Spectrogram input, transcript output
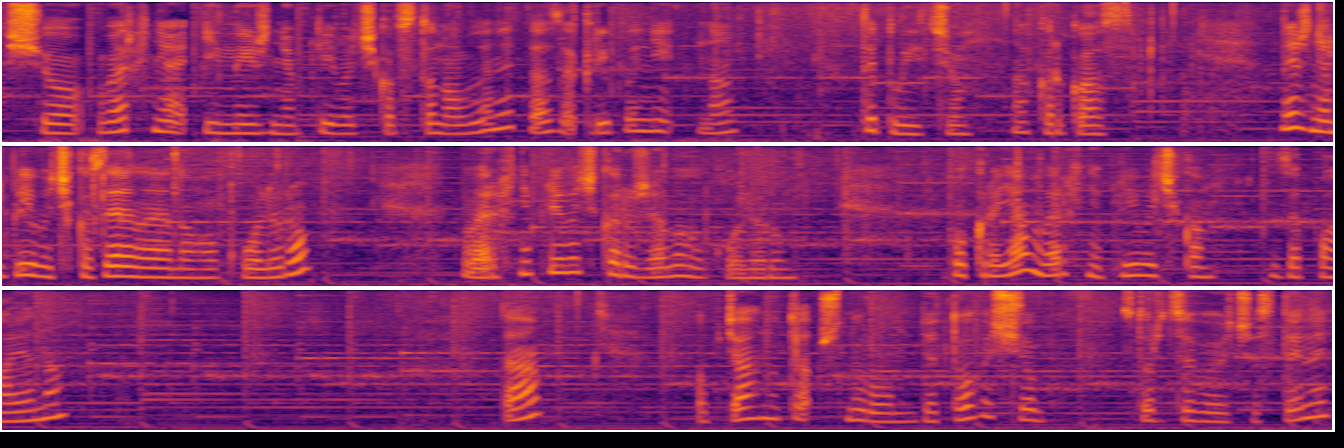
що верхня і нижня плівочка встановлені та закріплені на теплицю, на каркас. Нижня плівочка зеленого кольору, верхня плівочка рожевого кольору. По краям верхня плівочка запаяна та обтягнута шнуром для того, щоб з торцевої частини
